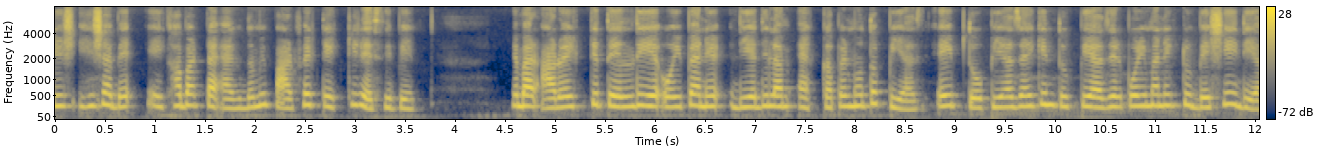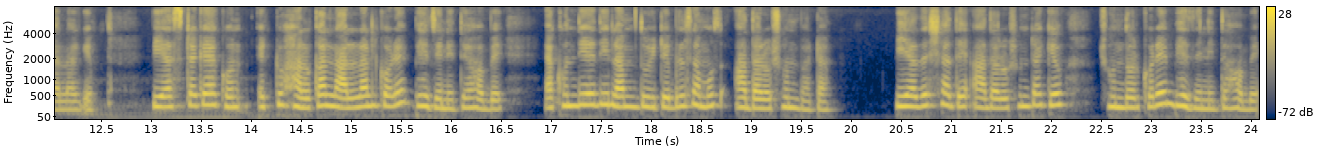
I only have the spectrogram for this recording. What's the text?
ডিশ হিসাবে এই খাবারটা একদমই পারফেক্ট একটি রেসিপি। এবার আরও একটি তেল দিয়ে ওই প্যানে দিয়ে দিলাম এক কাপের মতো পেঁয়াজ। এই তো পেঁয়াজায় কিন্তু পেঁয়াজের পরিমাণ একটু বেশিই দেওয়া লাগে। পেঁয়াজটাকে এখন একটু হালকা লাল লাল করে ভেজে নিতে হবে। এখন দিয়ে দিলাম দুই টেবিল চামচ আদা রসুন বাটা। পেঁয়াজের সাথে আদা রসুনটাকেও সুন্দর করে ভেজে নিতে হবে।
